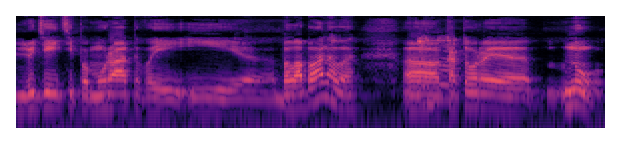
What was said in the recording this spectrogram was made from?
людей типа Муратовой и э, Балабанова, угу. которые, ну,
